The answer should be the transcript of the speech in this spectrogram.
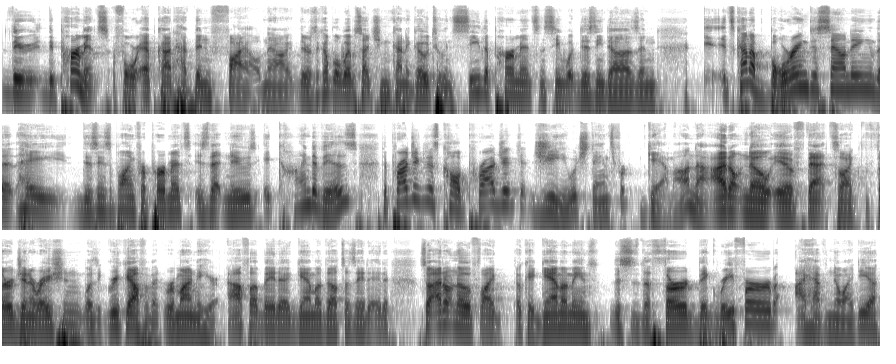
the the permits for Epcot have been filed. Now, there's a couple of websites you can kind of go to and see the permits and see what Disney does. And it's kind of boring to sounding that hey, Disney's applying for permits. Is that news? It kind of is. The project is called Project G, which stands for Gamma. Now, I don't know if that's like the third generation. Was it Greek alphabet? Remind me here: Alpha, Beta, Gamma, Delta, Zeta, Eta. So I don't know if like okay, Gamma means this is the third big refurb. I have no idea.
